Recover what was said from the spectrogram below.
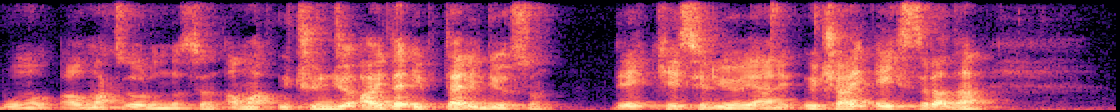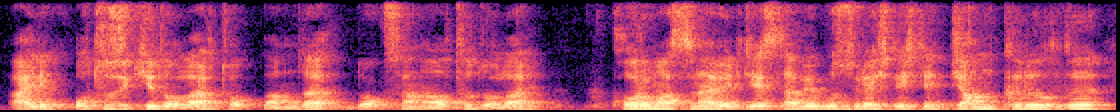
Bunu almak zorundasın ama 3. ayda iptal ediyorsun. Direkt kesiliyor. Yani 3 ay ekstradan aylık 32 dolar toplamda 96 dolar korumasına vereceğiz. Tabii bu süreçte işte cam kırıldı,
